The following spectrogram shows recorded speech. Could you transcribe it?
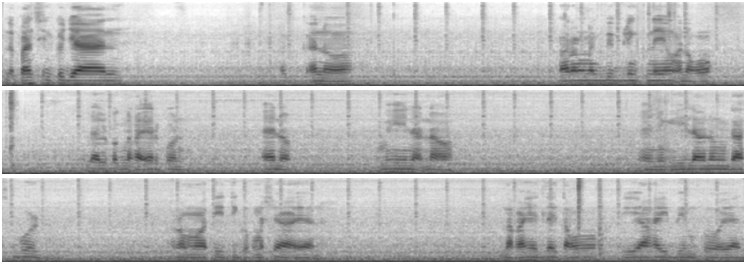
napansin ko diyan pag ano parang nagbi-blink na yung ano ko lalo pag naka-aircon. Ayan oh. Humihina na oh. Ayan yung ilaw ng dashboard. Parang mga titigok na siya. Ayan. Naka-headlight ako. I-high beam ko. Ayan.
